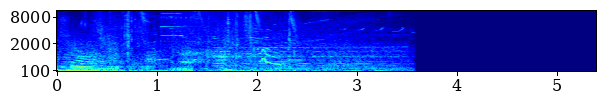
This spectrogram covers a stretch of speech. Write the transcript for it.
push, y'all.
